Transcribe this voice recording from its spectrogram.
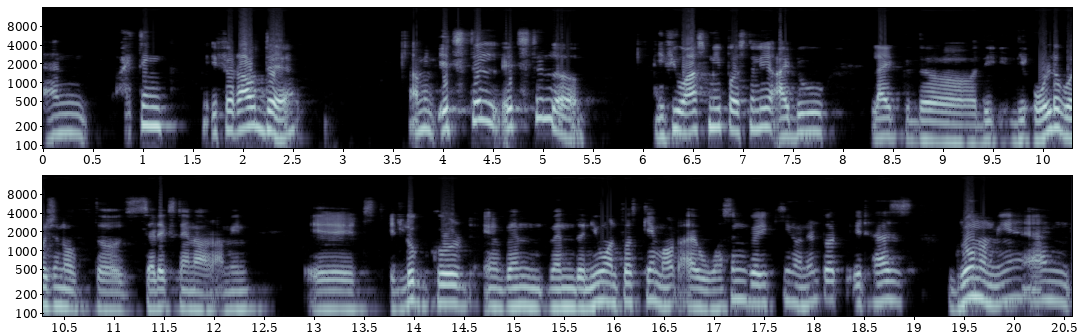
And i think if you're out there i mean it's still it's still uh, if you ask me personally i do like the the the older version of the zx10r i mean it it looked good when when the new one first came out i wasn't very keen on it but it has grown on me and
